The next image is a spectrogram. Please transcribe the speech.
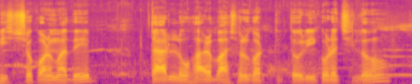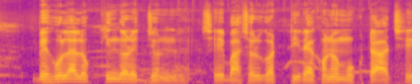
বিশ্বকর্মা দেব তার লোহার বাসরঘরটি তৈরি করেছিল বেহুলা লক্ষিন্দরের জন্য। সেই বাসরঘরটির এখনও মুখটা আছে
